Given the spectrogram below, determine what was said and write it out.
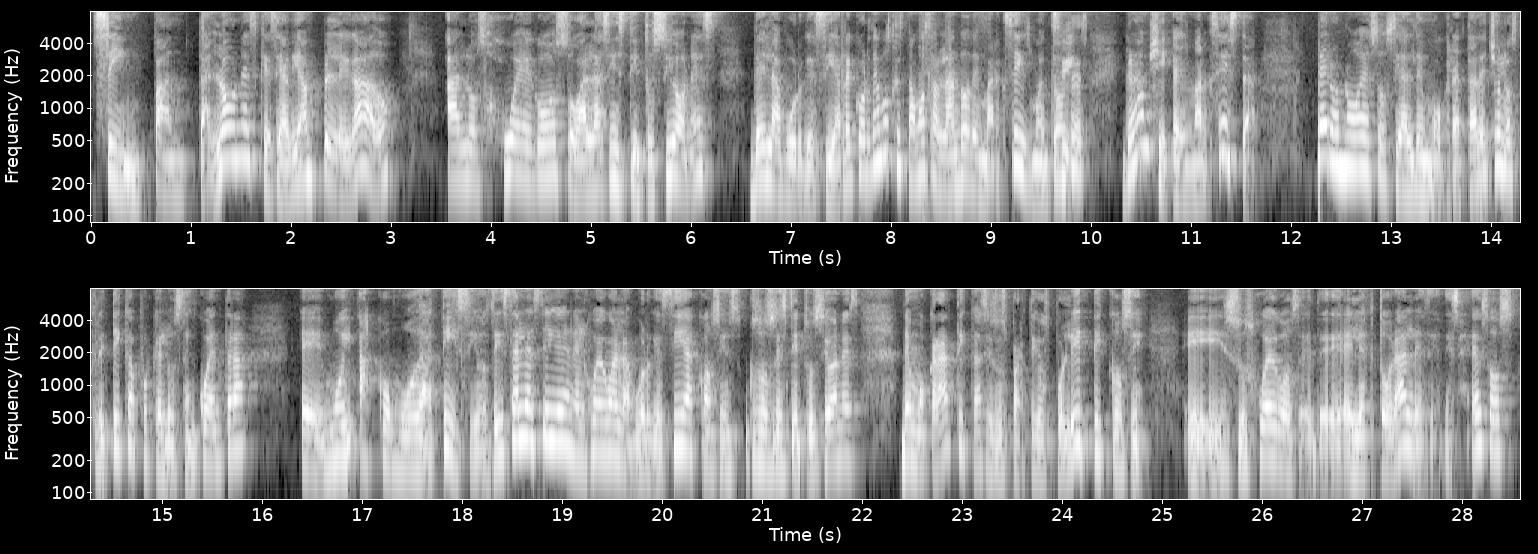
sin pantalones que se habían plegado a los juegos o a las instituciones de la burguesía. Recordemos que estamos hablando de marxismo, entonces Gramsci es marxista, pero no es socialdemócrata. De hecho, los critica porque los encuentra eh, muy acomodaticios. Dice, le sigue en el juego a la burguesía con sus instituciones democráticas y sus partidos políticos y, sus juegos electorales. Dice, esos,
